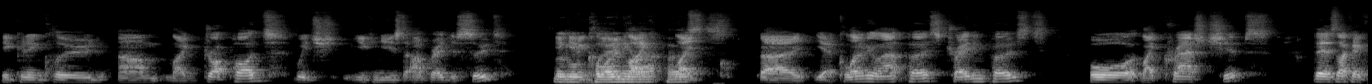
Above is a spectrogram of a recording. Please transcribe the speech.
It could include um, like drop pods, which you can use to upgrade your suit. It little can include colonial like outposts. like uh, yeah, colonial outposts, trading posts, or like crashed ships. There's like a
